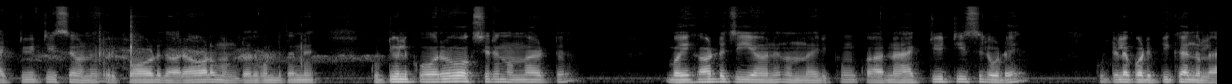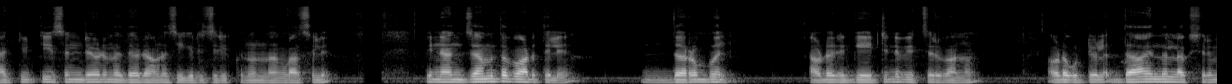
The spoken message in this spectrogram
ആക്ടിവിറ്റീസാണ് ഒരുപാട് ധാരാളമുണ്ട്. അതുകൊണ്ട് തന്നെ കുട്ടികൾക്ക് ഓരോ അക്ഷരം നന്നായിട്ട് ബൈഹാർട്ട് ചെയ്യാൻ നന്നായിരിക്കും. കാരണം ആക്ടിവിറ്റീസിലൂടെ കുട്ടികളെ പഠിപ്പിക്കുക എന്നുള്ള ആക്ടിവിറ്റി സെന്റേർഡ് മെത്തേഡാണ് സ്വീകരിച്ചിരിക്കുന്നത് ഒന്നാം ക്ലാസ്സിൽ പിന്നെ അഞ്ചാമത്തെ പാഠത്തിൽ ദർബൻ അവിടെ ഒരു ഗേറ്റിന്റെ പിക്ചർ കാണാം. അവിടെ കുട്ടികൾ ദ എന്നുള്ള അക്ഷരം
